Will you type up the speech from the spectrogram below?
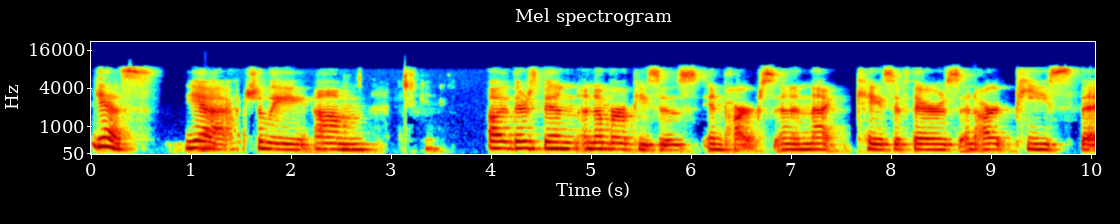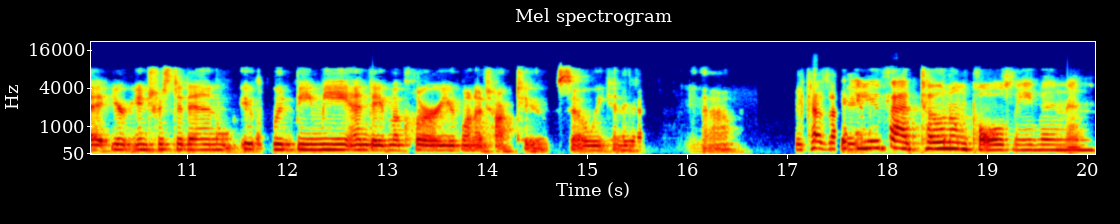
Yes, yeah, actually, um, uh, there's been a number of pieces in parks, and in that case, if there's an art piece that you're interested in, it would be me and Dave McClure you'd want to talk to, so we can Yeah. check that out. because I, You've had totem poles even and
